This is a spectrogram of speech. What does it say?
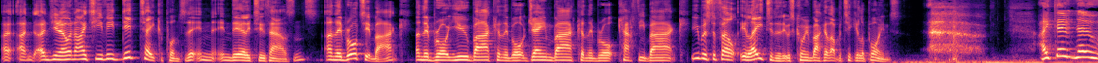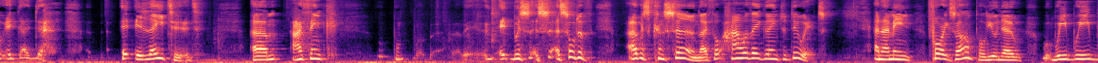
And, and, you know, and ITV did take a punt at it in, in the early 2000s. And they brought it back. And they brought you back. And they brought Jane back. And they brought Kathy back. You must have felt elated that it was coming back at that particular point. I don't know. It, it, elated. Um, I think it was a, sort of. I was concerned. I thought, how are they going to do it? And I mean, for example, you know, we we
